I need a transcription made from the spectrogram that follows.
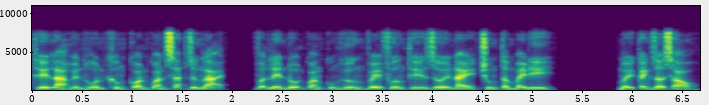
Thế là huyền hồn không còn quan sát dừng lại, vẫn lên độn quang cũng hướng về phương thế giới này trung tâm bay đi. Mấy canh giờ sau,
